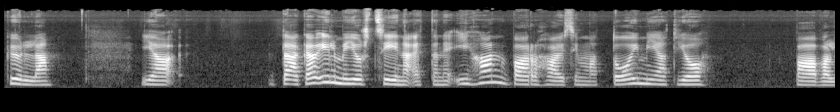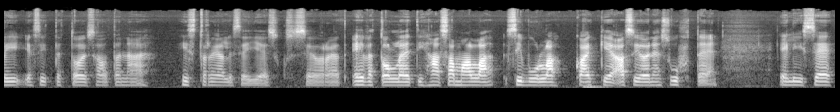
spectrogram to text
Kyllä. Ja tämä käy ilmi just siinä, että ne ihan varhaisimmat toimijat jo, Paavali ja sitten toisaalta nämä historiallisen Jeesuksen seuraajat, eivät olleet ihan samalla sivulla kaikkien asioiden suhteen. Eli se,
